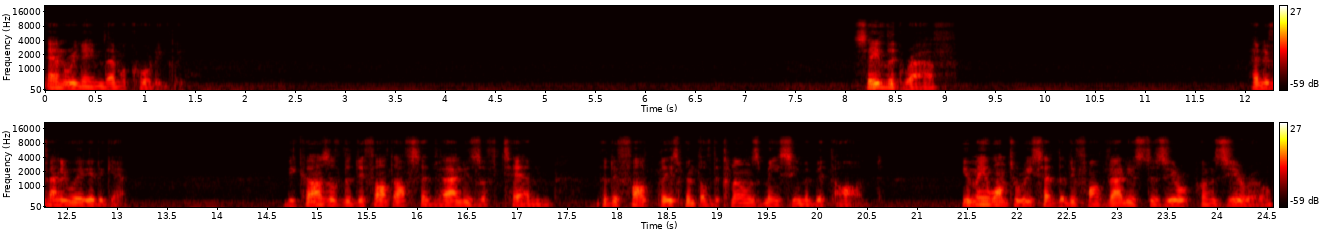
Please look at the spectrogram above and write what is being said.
and rename them accordingly. Save the graph and evaluate it again. Because of the default offset values of 10, the default placement of the clones may seem a bit odd. You may want to reset the default values to 0.0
